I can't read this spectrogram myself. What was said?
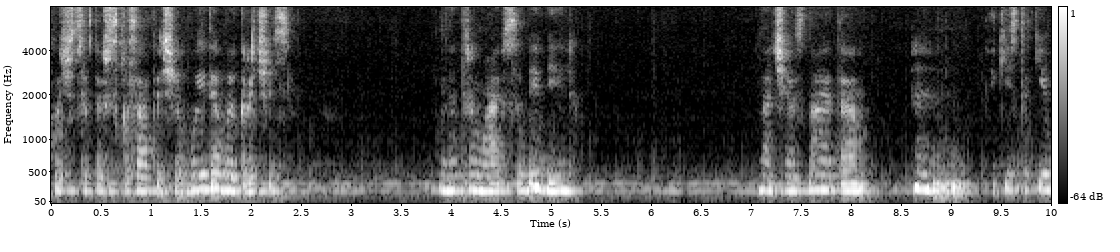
Хочеться теж сказати, що вийде, викричись. Не тримай в собі біль. Наче, знаєте, якісь такі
